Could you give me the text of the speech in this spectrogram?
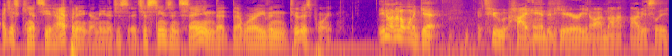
I just can't see it happening. I mean, it just it just seems insane that that we're even to this point. You know, and I don't want to get too high-handed here. You know, I'm not obviously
